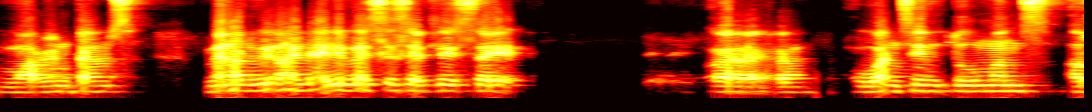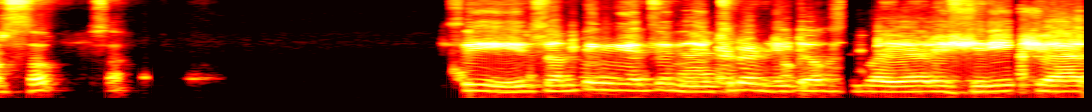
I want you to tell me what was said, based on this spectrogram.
modern terms? May not be on daily basis, at least say uh, once in two months or so. so. See, something is a natural detoxifier, Shirisha,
